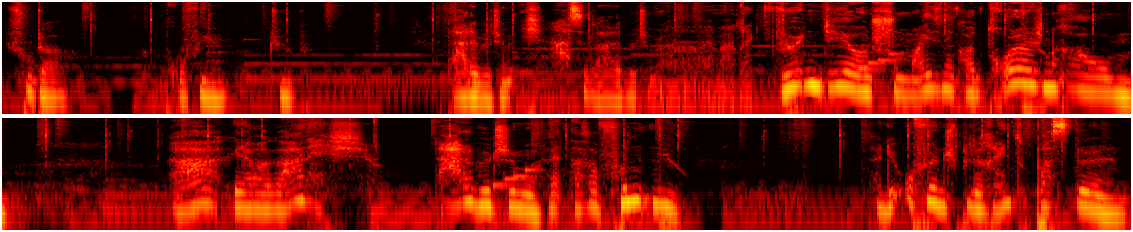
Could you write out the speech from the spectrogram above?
Shooter-Profi-Typ. Ladebildschirm. Ich hasse Ladebildschirme. Einmal direkt wütend hier und schmeißen den Controller in den Raum. Ja, geht aber gar nicht. Ladebildschirme, wer hat das erfunden? Dann die aufhören, Spiele reinzubasteln.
